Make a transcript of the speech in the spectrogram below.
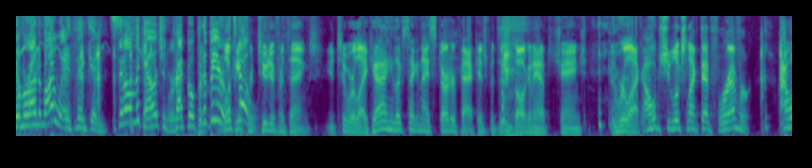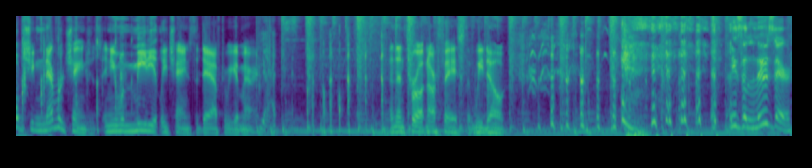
Come around to my way of thinking. Sit on the couch and We're- crack open a beer. Let's go. looking for two different things you two are like yeah he looks like a nice starter package but this is all going to have to change and we're like I hope she looks like that forever I hope she never changes and you immediately change the day after we get married Yes. and then throw it in our face that we don't. He's a loser.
